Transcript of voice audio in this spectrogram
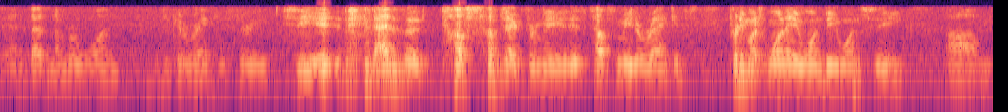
fan? Is that number one? If you could rank your three. See, it, that is a tough subject for me. It is tough for me to rank. It's pretty much one A, one B, one C. Um,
